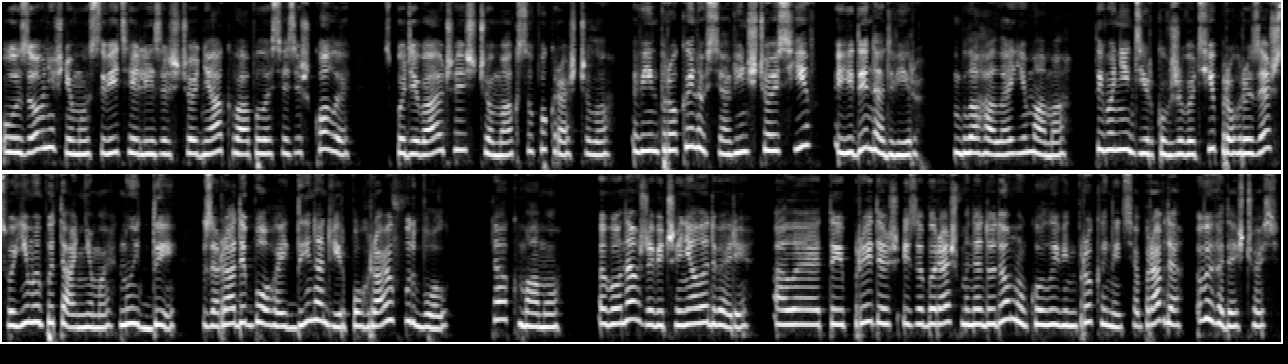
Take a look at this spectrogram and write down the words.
У зовнішньому світі Ліза щодня квапилася зі школи, сподіваючись, що Максу покращило. Він прокинувся, він щось їв, йди на двір, благала її мама. Ти мені дірку в животі прогризеш своїми питаннями. Ну йди, заради бога, йди на двір, пограю в футбол. Так, мамо, вона вже відчиняла двері. Але ти прийдеш і забереш мене додому, коли він прокинеться, правда? Вигадай щось.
